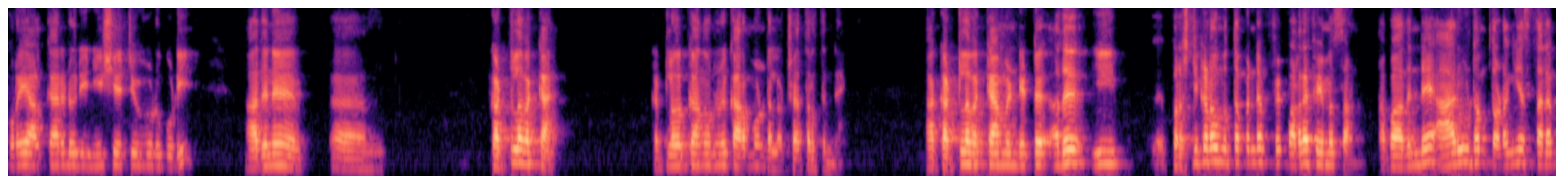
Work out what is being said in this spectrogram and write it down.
കുറെ ആൾക്കാരുടെ ഒരു ഇനീഷ്യേറ്റീവോട് കൂടി അതിന് കട്ടിള വെക്കാൻ കട്ടിള വെക്കാൻ എന്ന് പറഞ്ഞൊരു കർമ്മം ഉണ്ടല്ലോ ക്ഷേത്രത്തിന്റെ. ആ കട്ടിള വെക്കാൻ വേണ്ടിയിട്ട് അത് ഈ പ്രശ്നിക്കടവ് മുത്തപ്പന്റെ വളരെ ഫേമസ് ആണ്. അപ്പൊ അതിന്റെ ആരൂഢം തുടങ്ങിയ സ്ഥലം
